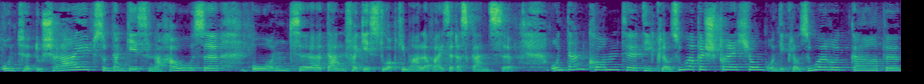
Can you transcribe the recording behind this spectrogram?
Und äh, du schreibst und dann gehst du nach Hause. Und äh, dann vergisst du optimalerweise das Ganze. Und dann kommt die Klausur Klausurbesprechung und die Klausurrückgabe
